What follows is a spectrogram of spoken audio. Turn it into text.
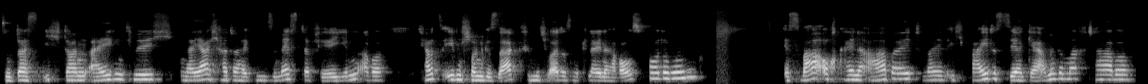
sodass ich dann eigentlich, naja, ich hatte halt die Semesterferien, aber ich hatte es eben schon gesagt, für mich war das eine kleine Herausforderung. Es war auch keine Arbeit, weil ich beides sehr gerne gemacht habe.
